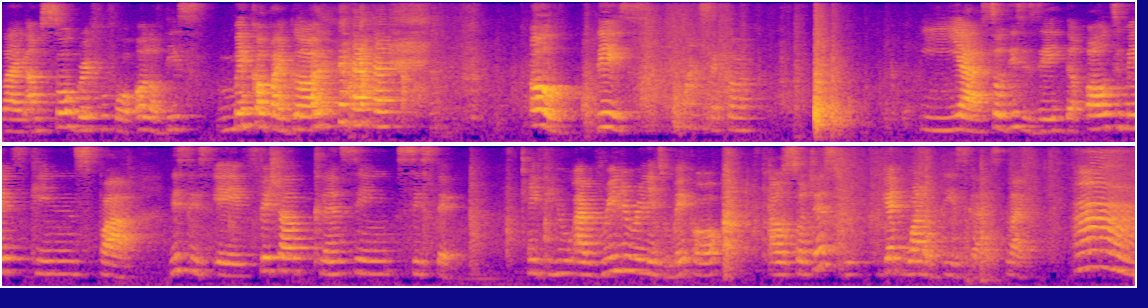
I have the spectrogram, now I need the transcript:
like i'm so grateful for all of this makeup i got oh this one second yeah so this is it the ultimate skin spa this is a facial cleansing system if you are really really into makeup I'll suggest you get one of these guys. Like, mmm,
